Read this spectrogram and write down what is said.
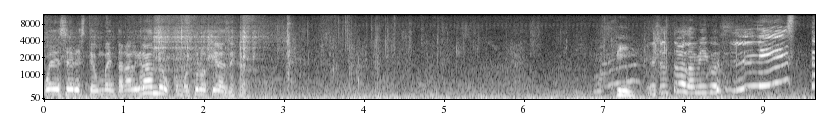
Puede ser este un ventanal grande o como tú lo quieras dejar. Fin. Eso es todo, amigos. ¡Listo!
